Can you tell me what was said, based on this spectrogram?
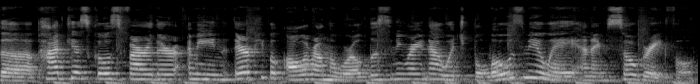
the podcast goes farther. I mean, there are people all around the world listening right now, which blows me away, and I'm so grateful.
